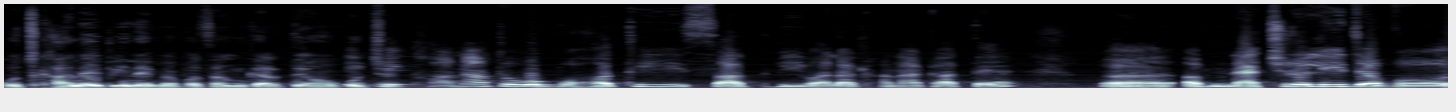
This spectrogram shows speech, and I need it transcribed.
कुछ खाने पीने में पसंद करते हो कुछ खाना तो वो बहुत ही सादगी वाला खाना खाते हैं। अब नेचुरली जब वो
